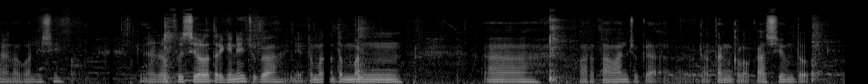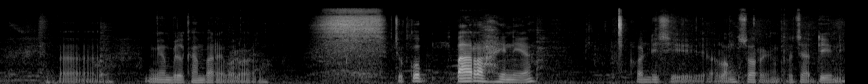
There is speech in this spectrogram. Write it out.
dalam kondisi ini ada visual terkini juga ini teman-teman eh, wartawan juga datang ke lokasi untuk eh, mengambil gambar ya keluar cukup parah ini ya kondisi longsor yang terjadi ini.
